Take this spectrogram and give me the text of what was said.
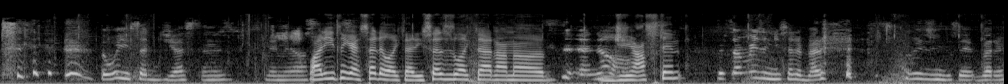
the way you said Justin just made me laugh. Why do you think I said it like that? He says it like that on uh I. Justin. For some reason you said it better. For some reason you say it better.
